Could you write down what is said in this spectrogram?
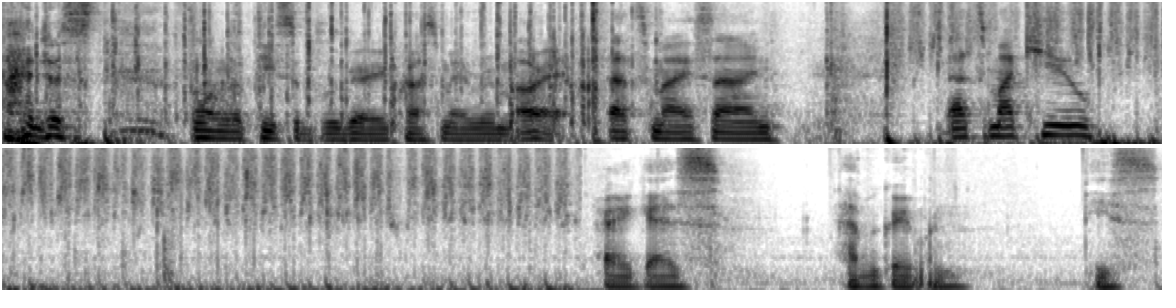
I just flung a piece of blueberry across my room. All right, that's my sign. That's my cue. All right, guys. Have a great one. Peace.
